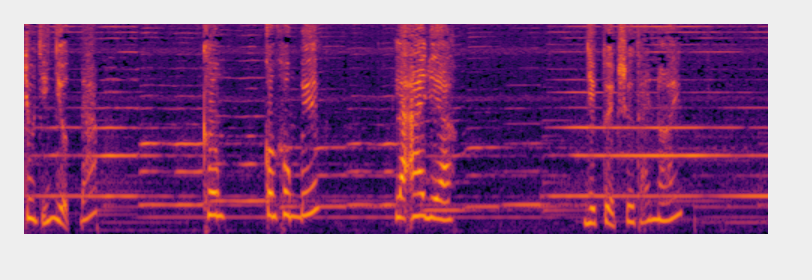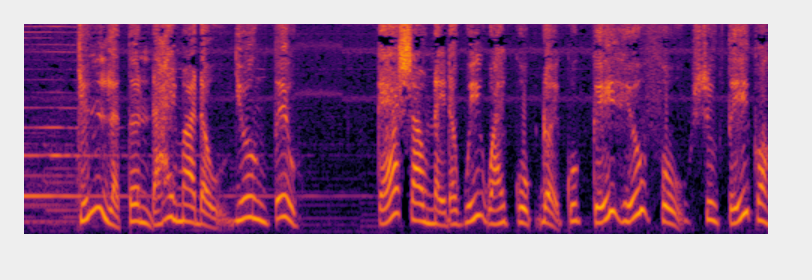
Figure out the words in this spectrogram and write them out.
Chu chỉ nhược đáp, không, con không biết. Là ai vậy à diệt tuyệt sư thái nói, chính là tên đại ma đầu dương tiêu. Kẻ sau này đã quý hoại cuộc đời của kỷ hiếu phù sư tỷ con.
